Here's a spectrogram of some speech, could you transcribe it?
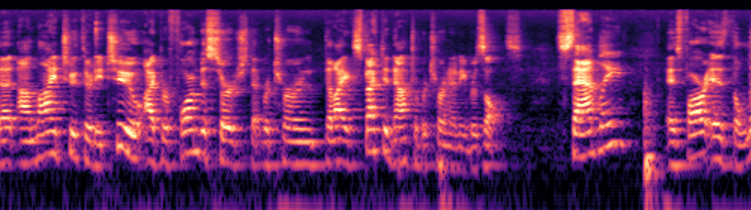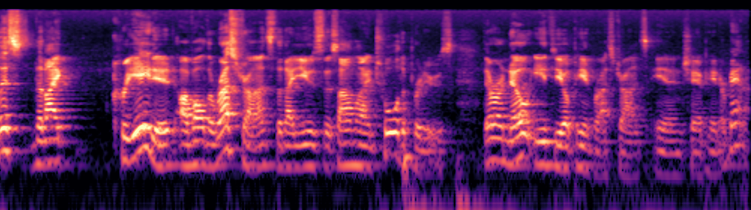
that on line 232, I performed a search that returned that I expected not to return any results. Sadly, as far as the list that I created of all the restaurants that I use this online tool to produce, there are no Ethiopian restaurants in Champaign-Urbana.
